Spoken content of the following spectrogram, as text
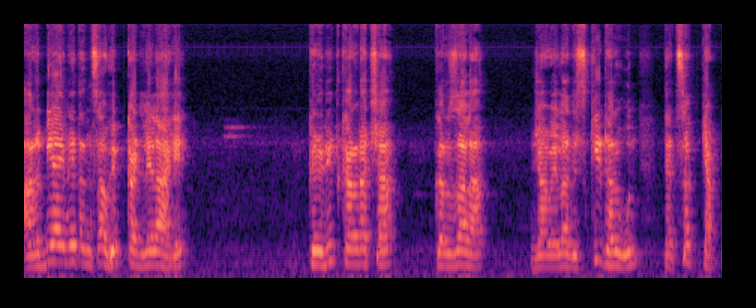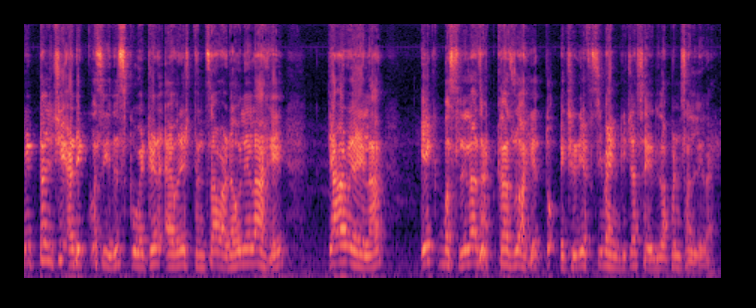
आर बी आयने त्यांचा व्हिप काढलेला आहे क्रेडिट कार्डाच्या कर्जाला ज्या वेळेला रिस्की ठरवून त्याचं कॅपिटलची ॲडिक्वसी रिस्क वेटेड ॲव्हरेज त्यांचा वाढवलेला आहे. त्यावेळेला एक बसलेला झटका जो आहे तो एच डी एफ सी बँकेच्या साईडला पण चाललेला आहे.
